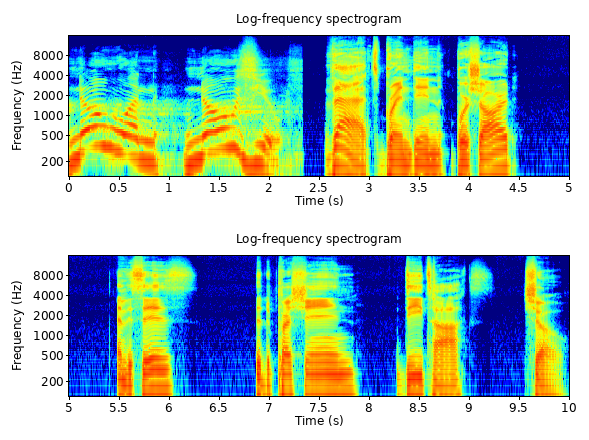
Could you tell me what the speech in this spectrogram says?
no one knows you. That's Brendon Burchard. And this is the Depression Detox Show.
